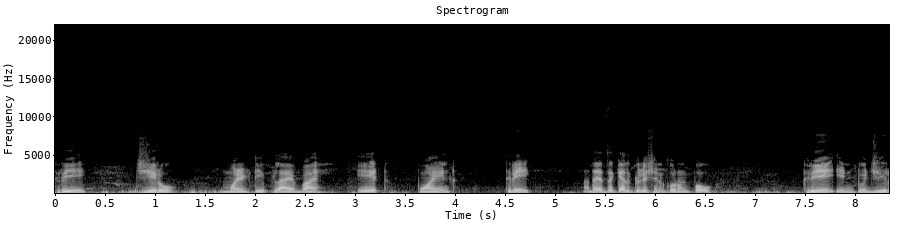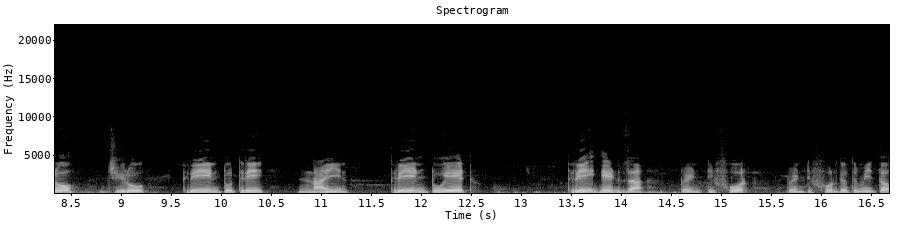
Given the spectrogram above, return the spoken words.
three zero multiply by eight point three आता याचं कॅल्क्युलेशन करून पाहू. Three into zero zero three into three nine three into eight three eight जा ट्वेंटी फोर ट्वेंटी फोर देतो मी इथं.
